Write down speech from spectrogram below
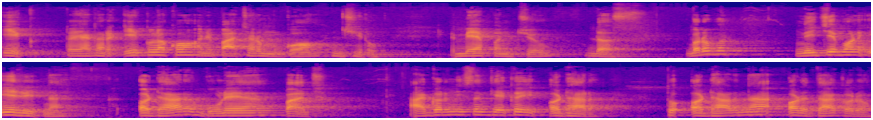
એક. તો એ આગળ એક લખો અને પાછળ મૂકો જીરો બે પંચું દસ. બરાબર? નીચે પણ એ રીતના. અઢાર ગુણ્યા પાંચ. આગળની સંખ્યા કઈ? અઢાર. તો અઢારના અડધા કરો.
